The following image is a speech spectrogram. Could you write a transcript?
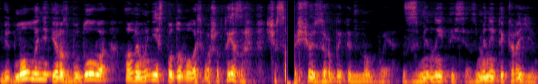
відновлення, і розбудова. Але мені сподобалась ваша теза, що саме щось зробити нове, змінитися, змінити країну.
